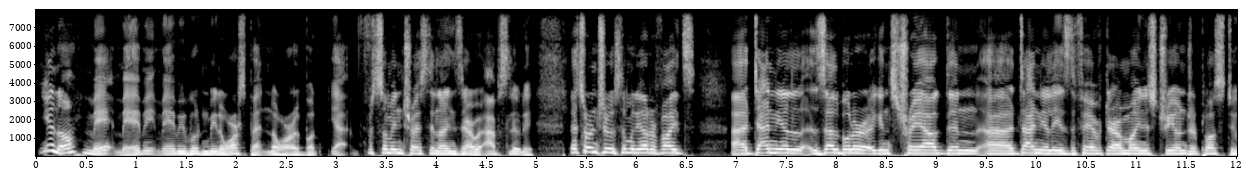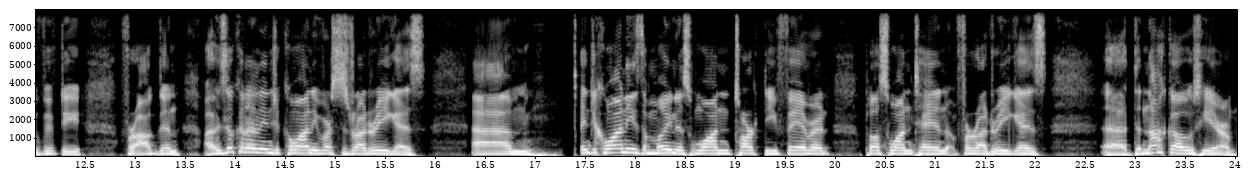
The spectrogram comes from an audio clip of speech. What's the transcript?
you know, may, maybe maybe wouldn't be the worst bet in the world, but yeah, for some interesting lines there, absolutely. Let's run through some of the other fights. Uh, Daniel Zellhuber against Trey Ogden. Uh, Daniel is the favorite there, minus 300 plus 250 for Ogden. I was looking at Njokuani versus Rodrigues. Um, Njokuani is a minus 130 favourite, plus 110 for Rodrigues. Uh, the knockout here,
